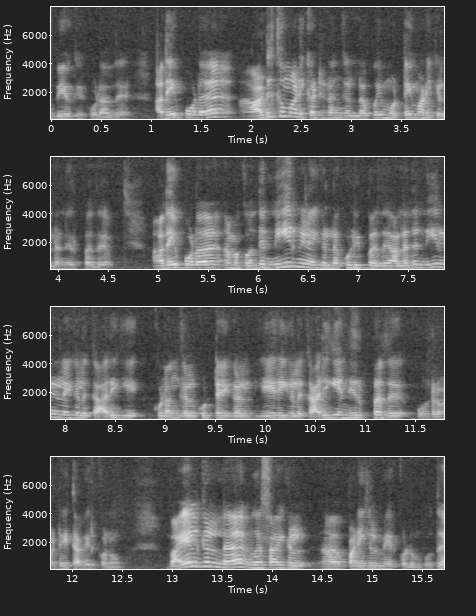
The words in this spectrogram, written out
உபயோகிக்கக்கூடாது. அதே போல அடுக்குமாடி கட்டிடங்களில் போய் மொட்டை மாடிகளில் நிற்பது. அதே போல நமக்கு வந்து நீர்நிலைகளில் குளிப்பது அல்லது நீர்நிலைகளுக்கு அருகே குளங்கள் குட்டைகள் ஏரிகளுக்கு அருகே நிற்பது போன்றவற்றை தவிர்க்கணும். வயல்களில் விவசாயிகள் பணிகள் மேற்கொள்ளும் போது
